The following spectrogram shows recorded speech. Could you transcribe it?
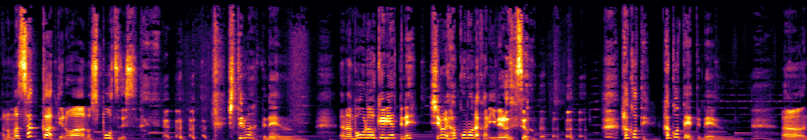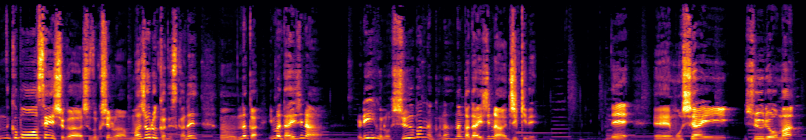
あの、まずサッカーっていうのは、あの、スポーツです。知ってるわってね。うんあの、ボールを蹴り合ってね、白い箱の中に入れるんですよ。箱手、箱手ってね、うん、あ久保選手が所属してるのはマジョルカですかね。うん、なんか今大事な、リーグの終盤なんかななんか大事な時期で。で、えー、もう試合終了ま、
